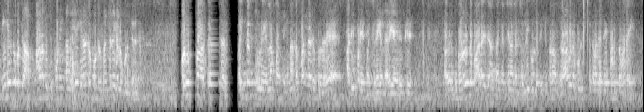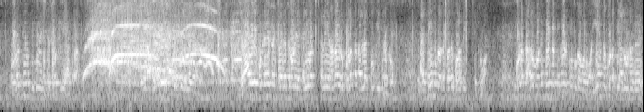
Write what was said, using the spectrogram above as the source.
இங்க இருந்து கொஞ்சம் ஆரம்பிச்சு போனீங்கன்னா இரண்டு மூன்று பிரச்சனைகள் உங்களுக்கு இருக்கு. குறிப்பாக பெண்கள் துறை எல்லாம் பாத்தீங்கன்னா அந்த பன்னெடுப்புல அடிப்படை பிரச்சனைகள் நிறைய இருக்கு. அதற்கு தொடர்ந்து பாரதிய ஜனதா கட்சி நாங்கள் சொல்லிக் கொண்டிருக்கிறோம். திராவிட முன்னேற்ற கழகத்தை பொறுத்தவரை குழந்தை விஜய் சொல்லி திராவிட முன்னேற்ற கழகத்துடைய தெய்வத்தலை ஒரு குழந்தை நல்லா தூக்கிட்டு இருக்கும். அது திமுக குழந்தை தூக்குவான் குழந்தை அவங்க வருவோம் ஏன் குழந்தை அலுவலர்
